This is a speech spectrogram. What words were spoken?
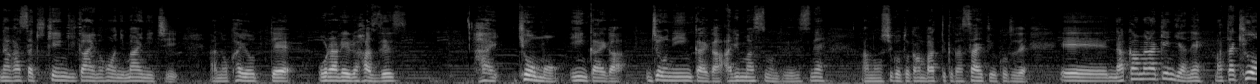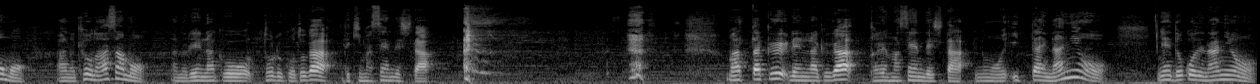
長崎県議会の方に毎日、あの、通っておられるはずです。はい、今日も委員会が常任委員会がありますのでですねあのお仕事頑張ってくださいということで、えー中村県議はねまた今日もあの今日の朝もあの連絡を取ることができませんでした。全く連絡が取れませんでした。もう一体何を、ね、どこで何を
